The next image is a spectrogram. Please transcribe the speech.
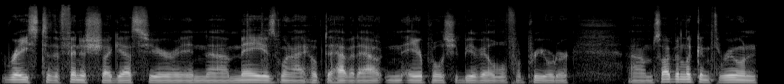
race to the finish, I guess. Here in uh, May is when I hope to have it out, and April should be available for pre-order. Um, so I've been looking through and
